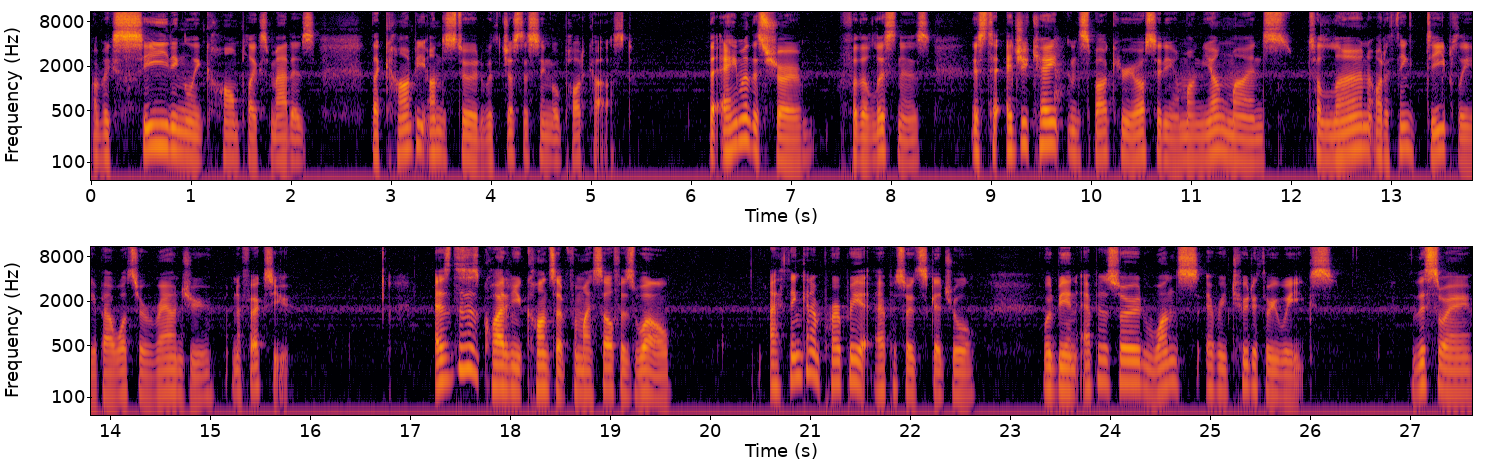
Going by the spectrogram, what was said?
of exceedingly complex matters that can't be understood with just a single podcast. The aim of this show, for the listeners, is to educate and spark curiosity among young minds to learn or to think deeply about what's around you and affects you. As this is quite a new concept for myself as well, I think an appropriate episode schedule would be an episode once every two to three weeks. This way,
